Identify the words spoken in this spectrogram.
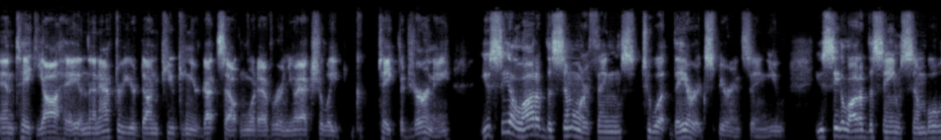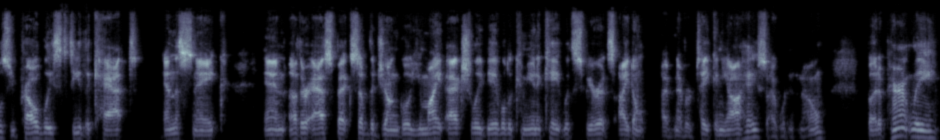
and take yahe. And then after you're done puking your guts out and whatever, and you actually take the journey, you see a lot of the similar things to what they are experiencing. You you see a lot of the same symbols. You probably see the cat and the snake and other aspects of the jungle. You might actually be able to communicate with spirits. I don't, I've never taken Yahe, so I wouldn't know. But apparently,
